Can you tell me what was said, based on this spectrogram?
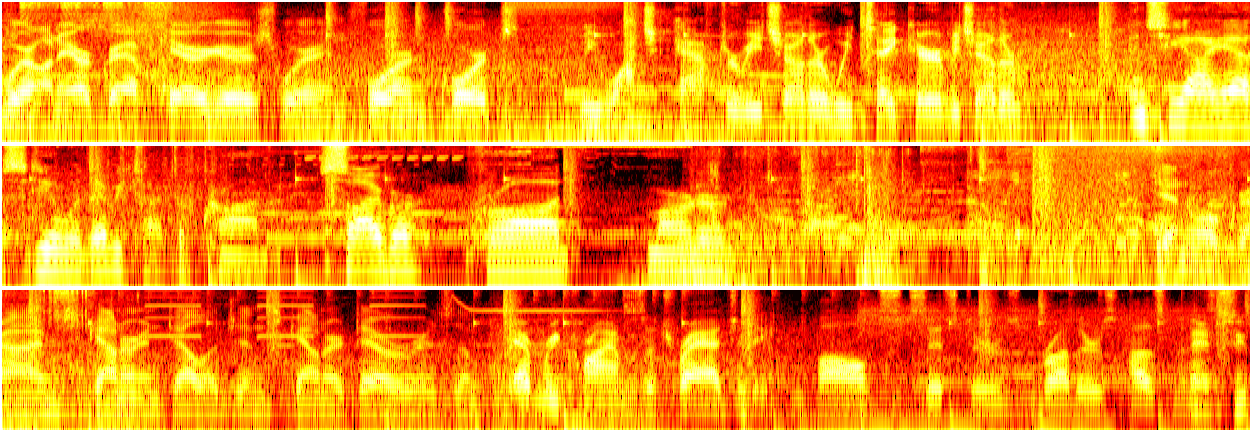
We're on aircraft carriers, we're in foreign ports. We watch after each other, we take care of each other. NCIS deal with every type of crime cyber, fraud, murder. General crimes, counterintelligence, counterterrorism. Every crime is a tragedy. Involves sisters, brothers, husbands. That's the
